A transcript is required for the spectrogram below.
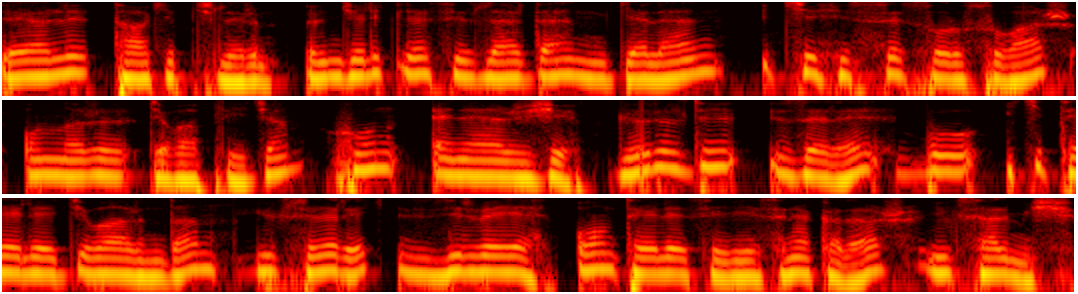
Değerli takipçilerim, öncelikle sizlerden gelen iki hisse sorusu var. Onları cevaplayacağım. Hun Enerji. Görüldüğü üzere bu 2 TL civarından yükselerek zirveye 10 TL seviyesine kadar yükselmiş.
